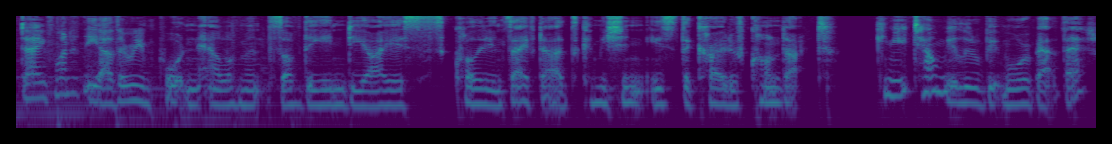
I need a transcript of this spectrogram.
Dave, one of the other important elements of the NDIS Quality and Safeguards Commission is the Code of Conduct. Can you tell me a little bit more about that?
